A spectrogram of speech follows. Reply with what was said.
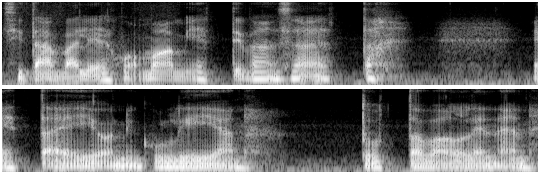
sitä välillä huomaa miettivänsä, että, että ei ole niin kuin liian tuttavallinen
